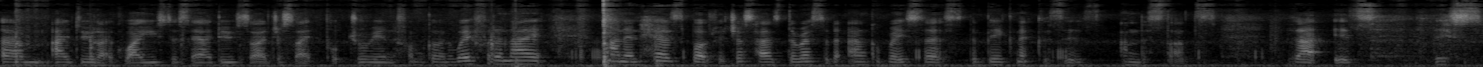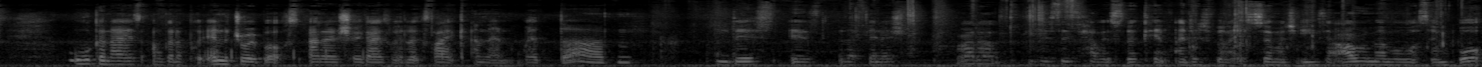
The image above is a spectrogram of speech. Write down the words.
um, i do like what i used to say i do. So i just like put jewelry in if i'm going away for the night. And then here's the box which just has the rest of the ankle bracelets the big necklaces and the studs. That is this organized. I'm going to put in the jewelry box and then show you guys what it looks like. And then we're done this is the finished product. This is how it's looking. I just feel like it's so much easier. I'll remember what's in what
